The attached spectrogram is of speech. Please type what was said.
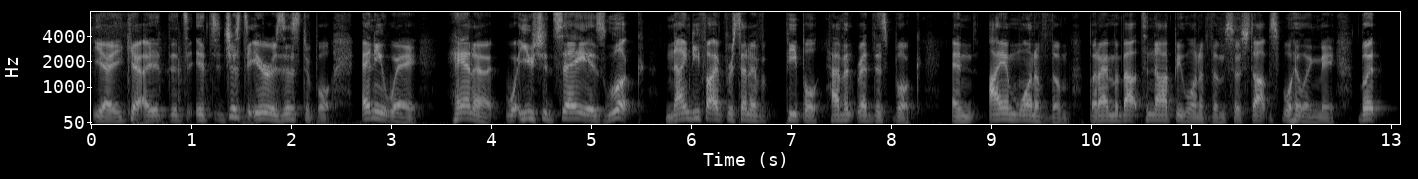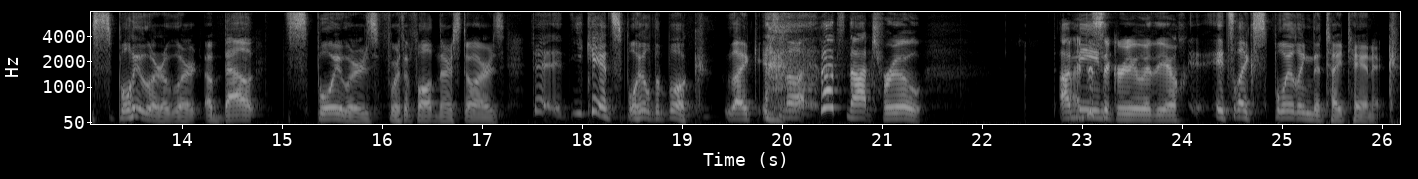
Yeah, you can't. It, it's it's just irresistible. Anyway, Hannah, what you should say is, look, ninety five percent of people haven't read this book, and I am one of them. But I'm about to not be one of them, so stop spoiling me. But spoiler alert about spoilers for The Fault in Our Stars. You can't spoil the book. Like it's not. that's not true I I mean, disagree with you it's like spoiling the Titanic.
